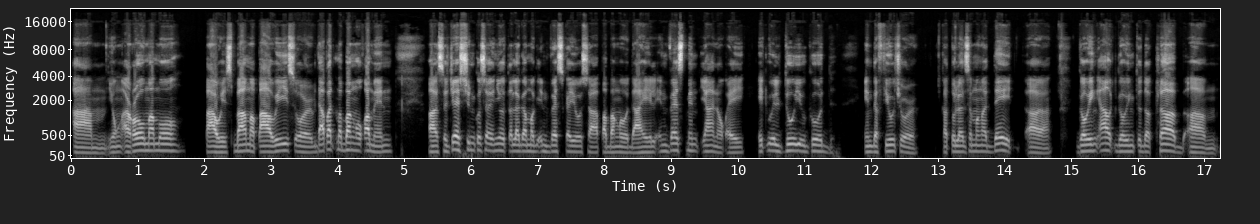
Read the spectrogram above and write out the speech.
Um, yung aroma mo, pawis ba, mapawis? Or dapat mabango ka, men uh, suggestion ko sa inyo talaga mag-invest kayo sa pabango dahil investment yan, okay? It will do you good in the future. Katulad sa mga date, uh, going out, going to the club, um,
